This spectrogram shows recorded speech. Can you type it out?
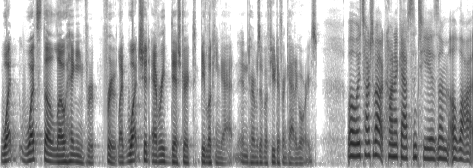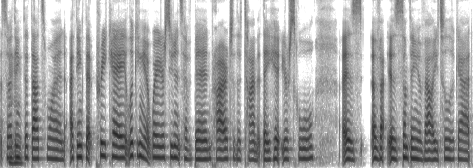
what what's the low hanging fruit like what should every district be looking at in terms of a few different categories well, we talked about chronic absenteeism a lot. So mm-hmm. I think that that's one. I think that pre K, looking at where your students have been prior to the time that they hit your school, is a, is something of value to look at.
